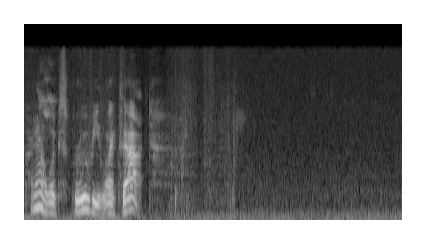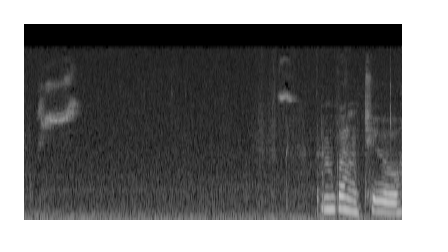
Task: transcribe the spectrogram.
kind of looks groovy like that. I'm going to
